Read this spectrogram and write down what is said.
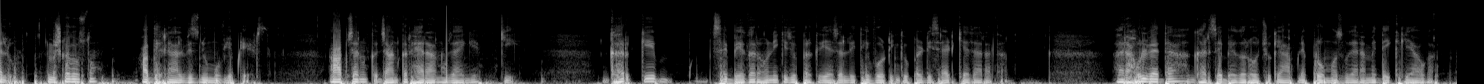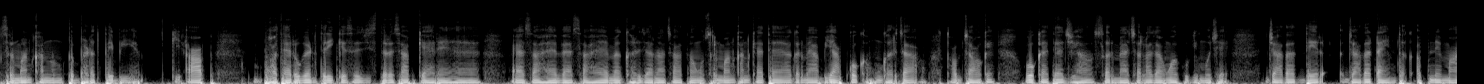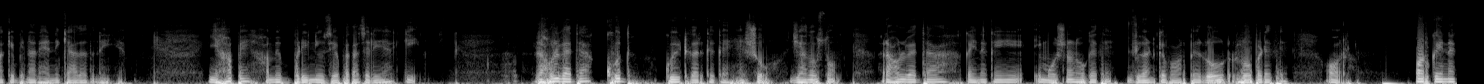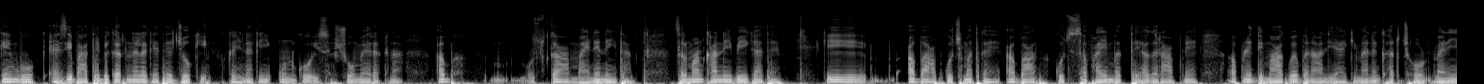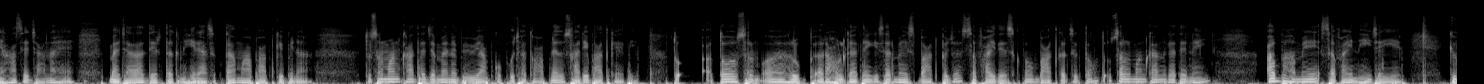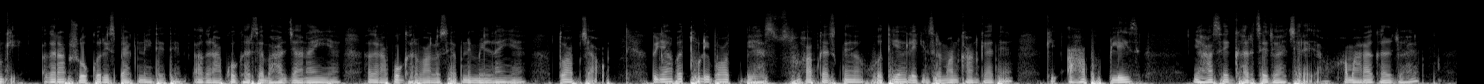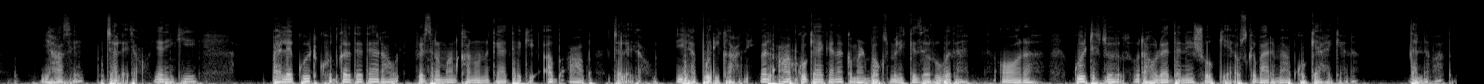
Hello नमस्कार दोस्तों। आप देख रहे हैं अलविज न्यू मूवी अपडेट्स आप जान, जानकर हैरान हो जाएँगे कि घर के से बेघर होने की जो प्रक्रिया चल रही थी वोटिंग के ऊपर डिसाइड किया जा रहा था। राहुल वैद्या घर से बेघर हो चुके हैं। आपने प्रोमोज वगैरह में देख लिया होगा। सलमान खान उन पर भड़कते भी हैं। कि आप बहुत एरोगेंट तरीके से जिस तरह से आप कह रहे हैं, ऐसा है, वैसा है, मैं घर जाना चाहता हूँ। सलमान खान कहते हैं, अगर मैं अभी आपको कहूँ घर जाओ तो आप जाओगे? वो कहते हैं, जी हाँ सर, मैं चला जाऊँगा, क्योंकि मुझे ज़्यादा देर, ज़्यादा टाइम तक अपने माँ के बिना रहने की आदत नहीं है। यहाँ पे हमें बड़ी न्यूज़ ये पता चली है कि राहुल वैद्या खुद क्विट करके गए हैं शो जी हाँ दोस्तों, राहुल वैद्या कहीं ना कहीं इमोशनल हो गए थे विगन के वॉर पे रो रो पड़े थे और और कहीं ना कहीं वो ऐसी बातें भी करने लगे थे जो कि कहीं ना कहीं उनको इस शो में रखना अब उसका मायने नहीं था। सलमान खान ने भी कहते हैं कि अब आप कुछ मत कहें, अब आप कुछ सफ़ाई मत दें। अगर आपने अपने दिमाग में बना लिया है कि मैंने घर छोड़, मैंने यहाँ से जाना है, मैं ज़्यादा देर तक नहीं रह सकता माँ बाप के बिना तो सलमान खान था। जब मैंने अभी भी आपको पूछा तो आपने तो सारी बात कह दी। तो तो राहुल कहते हैं कि, सर, मैं इस बात पर जो है सफ़ाई दे सकता हूँ, बात कर सकता हूँ। तो सलमान खान कहते हैं, नहीं, अब हमें सफ़ाई नहीं चाहिए, क्योंकि अगर आप शो को रिस्पेक्ट नहीं देते, अगर आपको घर से बाहर जाना ही है, अगर आपको घर वालों से अपने मिलना ही है तो आप जाओ। तो यहाँ पर थोड़ी बहुत बहस आप कह सकते हैं, होती है, लेकिन सलमान खान कहते हैं कि आप प्लीज़ यहाँ से घर से जो है चले जाओ। हमारा घर जो है यहाँ से चले जाओ। यानी कि पहले क्विट खुद कर देते हैं राहुल, फिर सलमान खान उन्हें कहते हैं कि अब आप चले जाओ। यह है पूरी कहानी। वेल आपको क्या कहना कमेंट बॉक्स में लिख के ज़रूर बताएँ। और क्विट जो राहुल वैद्य ने शो किया है, उसके बारे में आपको क्या है कहना? धन्यवाद।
